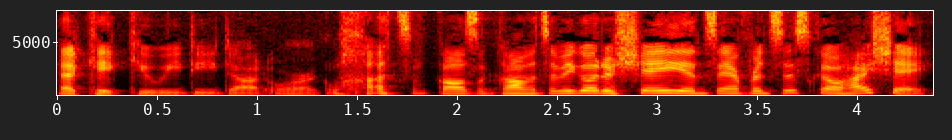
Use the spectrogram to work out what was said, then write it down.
at kqed.com org. Lots of calls and comments. Let me go to Shay in San Francisco. Hi, Shay.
